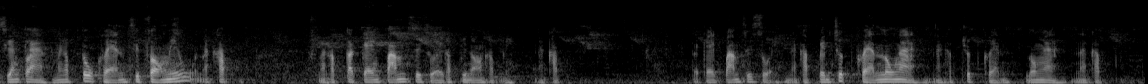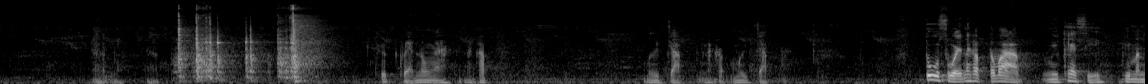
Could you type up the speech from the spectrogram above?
เสียงกลางนะครับ ตู้แขวนสิบสองนิ้วนะครับนะครับ ตะแกรงปั๊มสวยๆครับพี่น้องครับนี่นะครับ ตะแกรงปั๊มสวยๆนะครับ เป็นชุดแขวนโรงงานนะครับ ชุดแขวนโรงงานนะครับนะครับนี่นะครับชุดแขวนโรงงานนะครับ มือจับนะครับ มือจับ ตู้สวยนะครับ แต่ว่ามีแค่สีที่มัน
